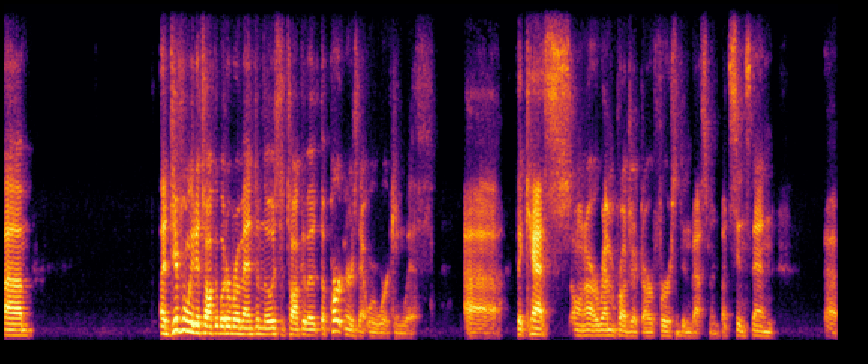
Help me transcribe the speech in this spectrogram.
Um, a different way to talk about our momentum, though, is to talk about the partners that we're working with. Uh, the Caisse on our REM project, our first investment, but since then, uh,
